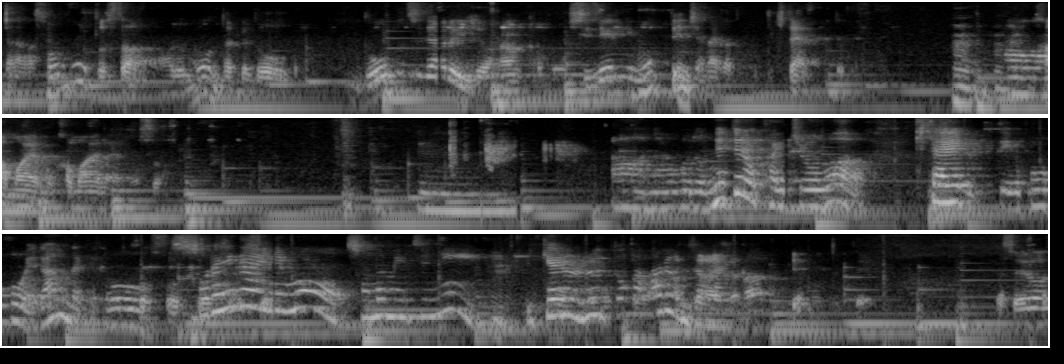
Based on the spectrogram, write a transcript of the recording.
だからそう思うとさ俺思うん。だけど動物である以上なん。かもう自然に持ってん。じゃないかと思ってきたいなって思ううん。構えも構えないもさうん。ああなるほどネテロ会長は鍛えるっていう方法を選んだけどそれ以外にもその道に行けるルートがあるんじゃないかな。なって思ってて。それは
